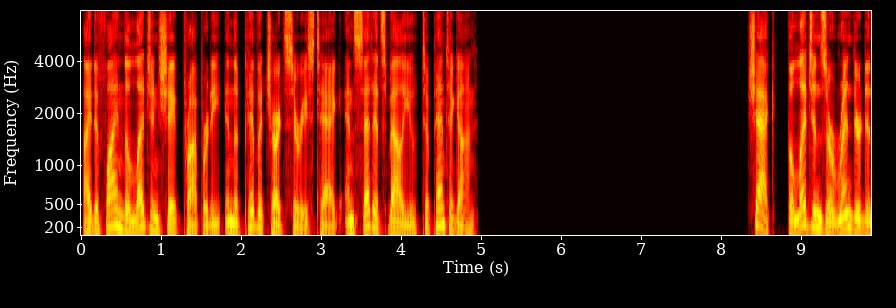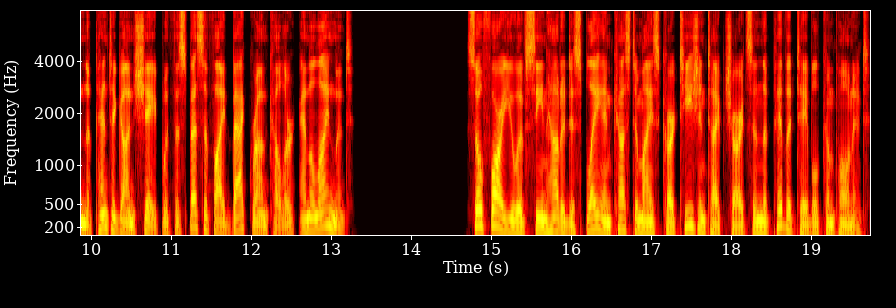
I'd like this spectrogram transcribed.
I define the legend shape property in the pivot chart series tag and set its value to pentagon. Check, the legends are rendered in the pentagon shape with the specified background color and alignment. So far you have seen how to display and customize Cartesian type charts in the pivot table component.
